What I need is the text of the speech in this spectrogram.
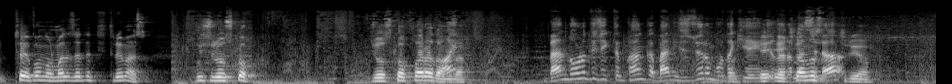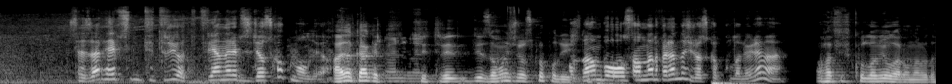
Bu telefon normalde zaten titremez. Bu jiroskop. Jiroskop var adamda. Ay, Ben de onu diyecektim kanka. Ben izliyorum buradaki E, yayıncıları ekran nasıl mesela. titriyor? Sezer hepsini titriyor. Titreyenler hepsi jiroskop mu oluyor? Aynen kanka Aynen. titrediği zaman jiroskop oluyor O işte. zaman bu Oğuzhanlar falan da jiroskop kullanıyor öyle mi? Hafif kullanıyorlar onları da.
